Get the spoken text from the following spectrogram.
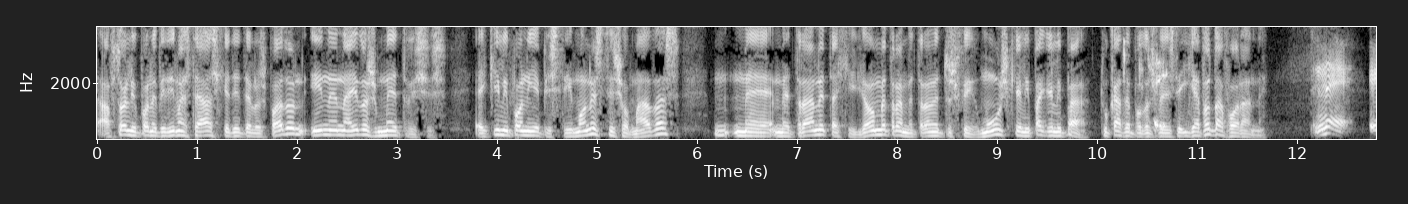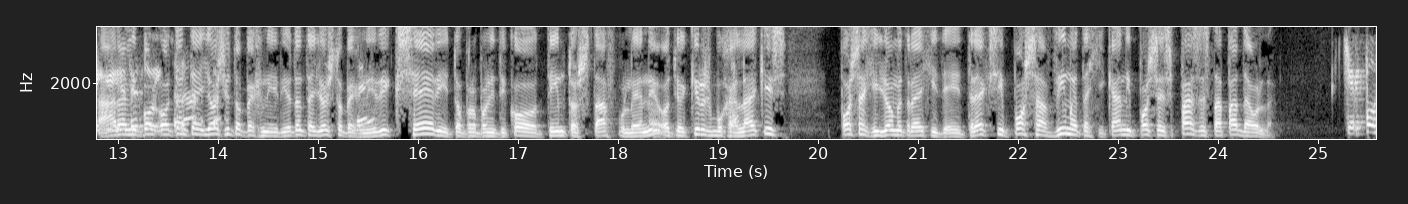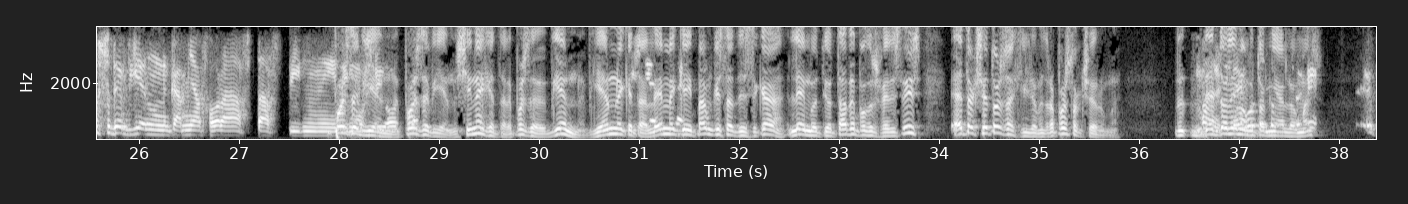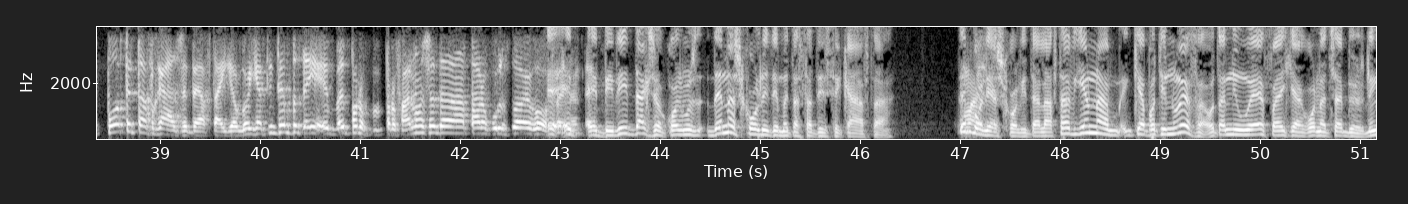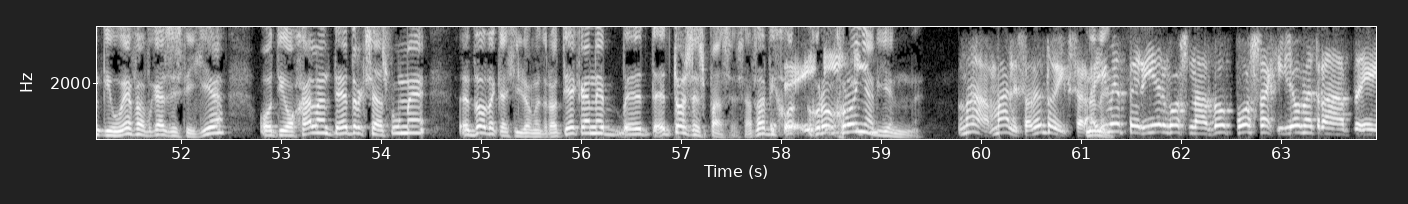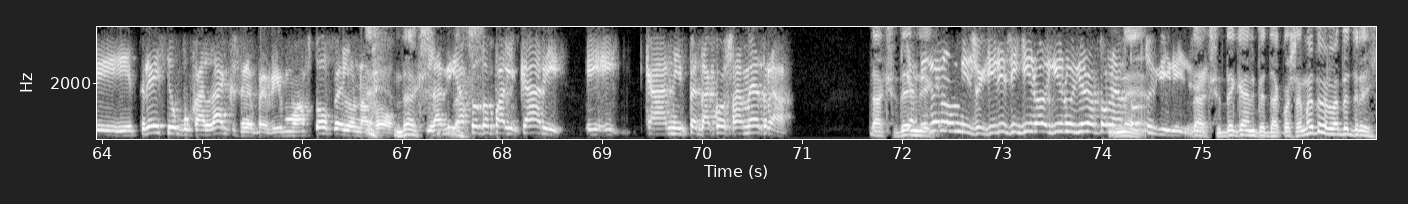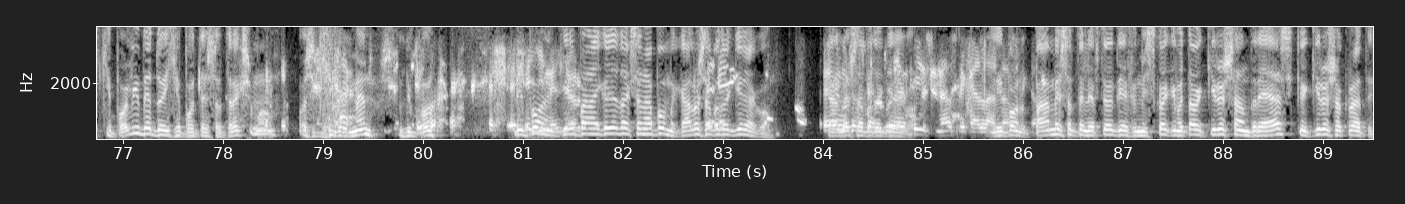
αυτό λοιπόν, επειδή είμαστε άσχετοι τέλος πάντων, είναι ένα είδος μέτρησης. Εκεί λοιπόν οι επιστήμονες της ομάδας με, μετράνε τα χιλιόμετρα, μετράνε τους φυγμούς κλπ. κλπ. Του κάθε ποδοσφαιριστή. Γι' αυτό τα φοράνε. Ναι. ε, Άρα δεν λοιπόν, το όταν ήξερα. τελειώσει το παιχνίδι, όταν τελειώσει το παιχνίδι, ξέρει το προπονητικό team, το staff που λένε, ότι ο κύριος Μπουχαλάκης πόσα χιλιόμετρα έχει ε, τρέξει, πόσα βήματα έχει κάνει, πόσες πάσε, τα πάντα όλα. Και πώς δεν βγαίνουν καμιά φορά αυτά στην Πώς δεν βγαίνουν, δημοσιότητα. πώς δεν βγαίνουν. Συνέχεια τώρα, πώς δεν βγαίνουν. Βγαίνουν και τα λέμε και υπάρχουν και στατιστικά. Λέμε ότι ο τάδε ποδοσφαιριστής έτρεξε τόσα χιλιόμετρα. Πώς το ξέρουμε; Δε- Δεν Μάλιστα, το λέμε εγώ από το δεν μυαλό μας. ε, ε, Πότε τα βγάζετε αυτά, Γιώργο, γιατί δεν, ε, προ, προφανώς δεν τα παρακολουθώ εγώ. Ε, φαίνεται. επειδή εντάξει, ο κόσμος δεν ασχολείται με τα στατιστικά αυτά. Δεν Μάλιστα. πολύ ασχολείται, αλλά αυτά βγαίνουν α- και από την UEFA. Όταν η UEFA έχει αγώνα Champions League, η UEFA βγάζει στοιχεία ότι ο Χάλαντ έτρεξε, ας πούμε, 12 χιλιόμετρα. Ότι έκανε τόσες πάσες. Αυτά δι- χρο- Ε, χρο- ε, χρόνια βγαίνουν. Μα, μάλιστα, δεν το ήξερα. Ναι, ναι. Είμαι περίεργος να δω πόσα χιλιόμετρα ε, τρέχει ο Μπουκαλάκης, ρε παιδί μου. Αυτό θέλω να δω. εντάξει, δηλαδή εντάξει. αυτό το παλικάρι ε, ε, κάνει 500 μέτρα. Εντάξει, δεν γιατί είναι. δεν νομίζω, γυρίζει γύρω, γύρω, γύρω από τον εαυτό του γυρίζει. Ναι. εντάξει, δεν κάνει 500 μέτρα, αλλά δεν τρέχει και πολύ. Δεν το είχε ποτέ στο τρέξιμο ο συγκεκριμένο. λοιπόν, λοιπόν Έγινε, κύριε Γιώργο. Παναγιώτη, θα ξαναπούμε. Καλό Σαββατοκύριακο. Εγώ Καλό το Σαββατοκύριακο. ευχαριστώ. Επίσης, να είστε καλά, να Λοιπόν, είστε καλά. πάμε στο τελευταίο διαφημιστικό και μετά ο κύριο Ανδρέα και ο κύριο Σοκράτη.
